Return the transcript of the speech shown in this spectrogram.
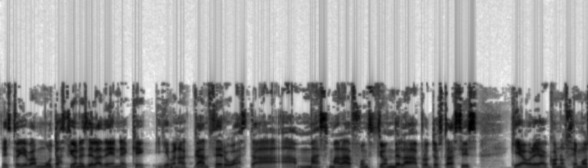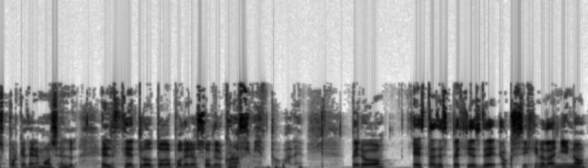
Esto lleva mutaciones del ADN que llevan al cáncer o hasta a más mala función de la proteostasis que ahora ya conocemos porque tenemos el, el cetro todopoderoso del conocimiento, ¿vale? Pero estas especies de oxígeno dañino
